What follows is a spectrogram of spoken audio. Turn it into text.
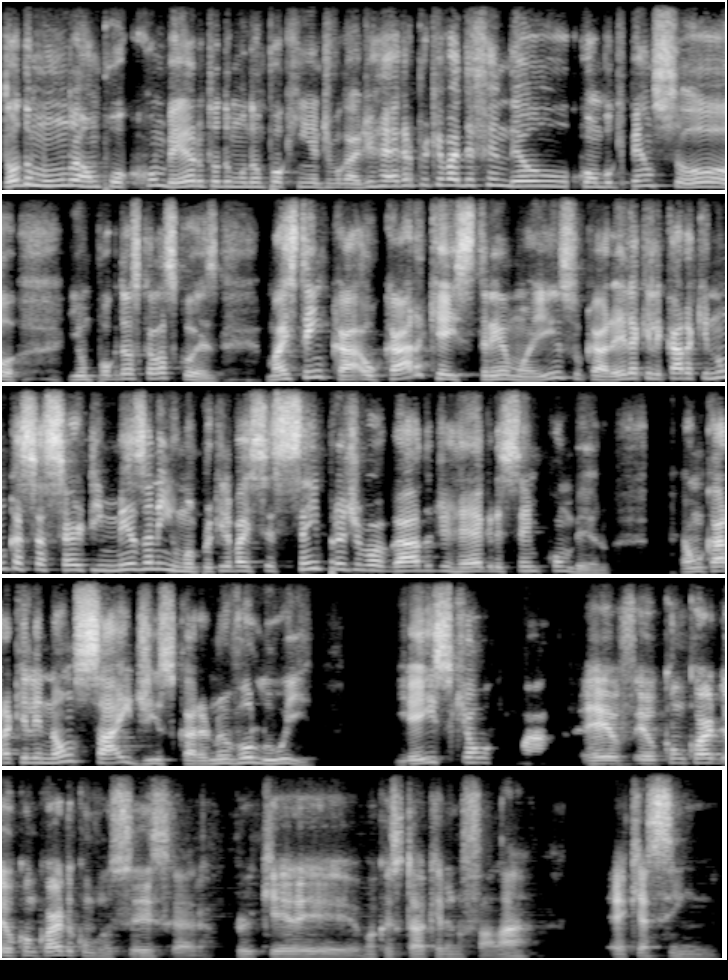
Todo mundo é um pouco combeiro, todo mundo é um pouquinho advogado de regra, porque vai defender o combo que pensou e um pouco daquelas coisas. Mas tem ca o cara que é extremo a isso, cara, ele é aquele cara que nunca se acerta em mesa nenhuma, porque ele vai ser sempre advogado de regra e sempre combeiro. É um cara que ele não sai disso, cara, não evolui. E é isso que é o É, Eu, eu concordo, eu concordo com vocês, cara, porque uma coisa que eu tava querendo falar é que assim,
